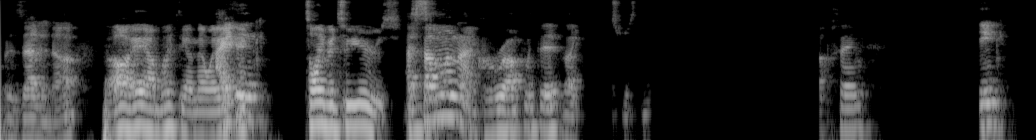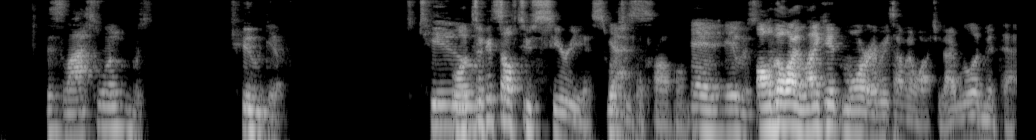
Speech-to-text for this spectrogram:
but is that enough? Oh, hey, I'm with you on that one. I think it's only been two years. as someone that grew up with it, like this was the thing. I think this last one was too different. Too Well, it took itself too serious, which is the problem. and it was Although I like it more every time I watch it, I will admit that.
